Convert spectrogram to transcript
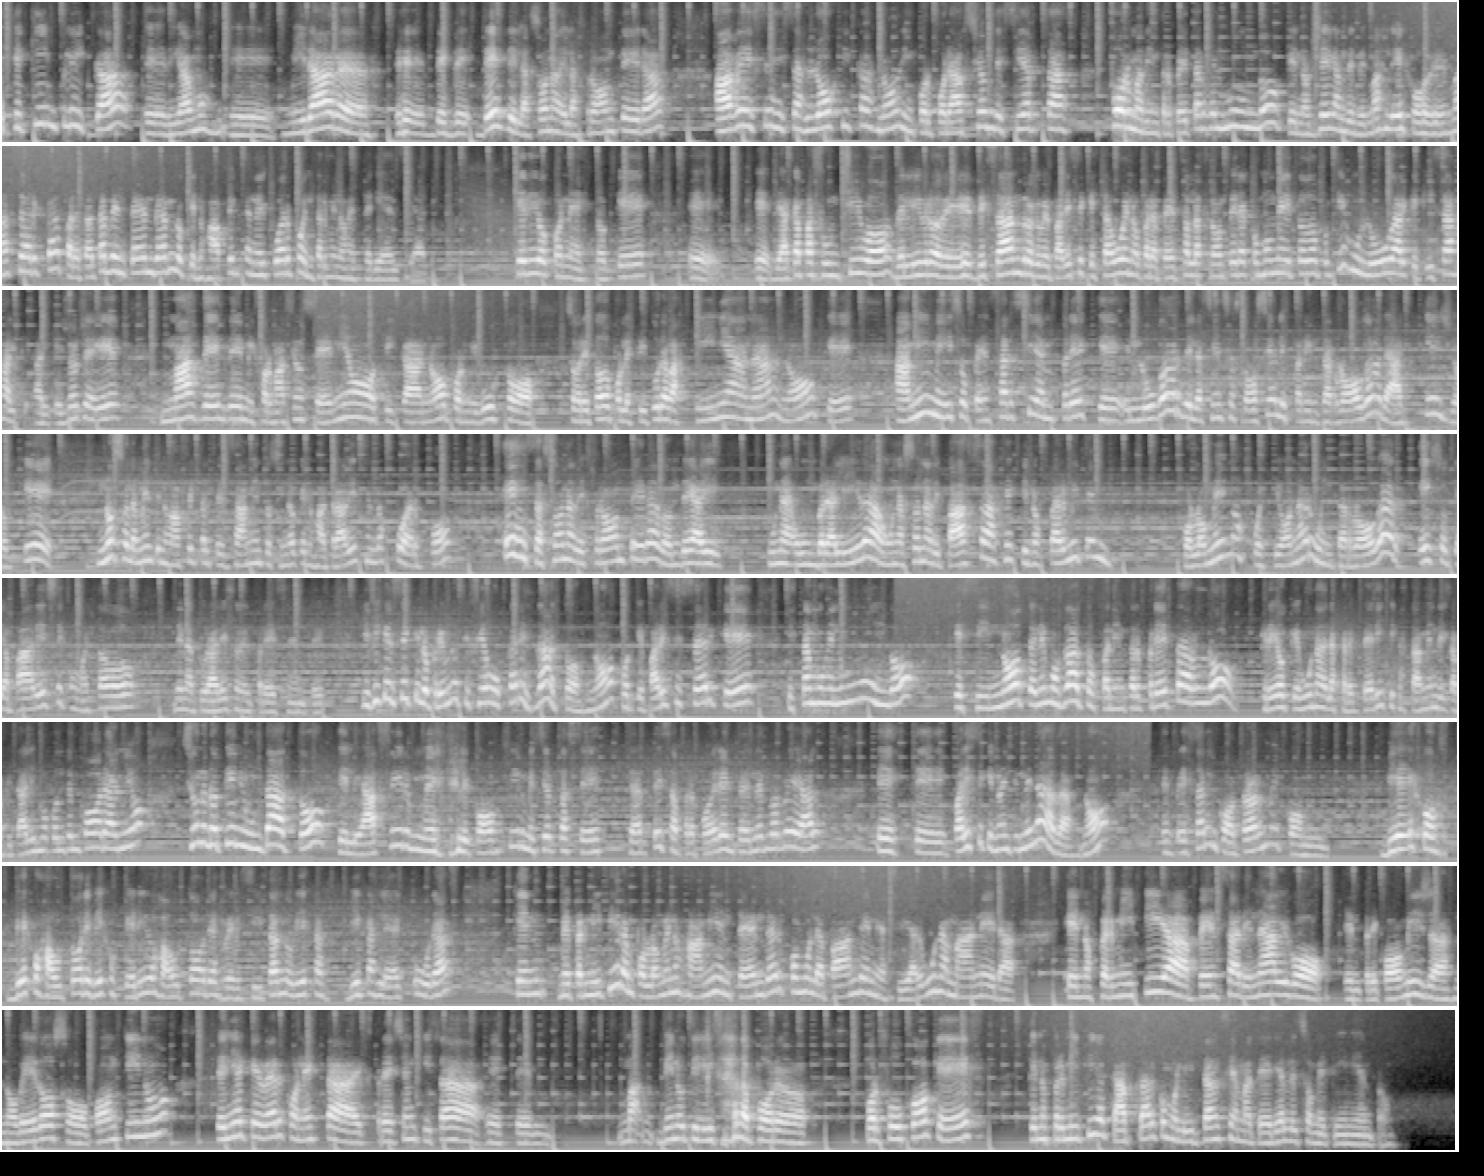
es que aquí implica, eh, digamos, eh, mirar desde, desde la zona de la frontera a veces esas lógicas ¿no? de incorporación de ciertas formas de interpretar del mundo que nos llegan desde más lejos desde más cerca para tratar de entender lo que nos afecta en el cuerpo en términos experienciales. ¿Qué digo con esto? Que eh, de acá pasó un chivo del libro de, Sandro que me parece que está bueno para pensar la frontera como método, porque es un lugar que quizás al, al, que yo llegué más desde mi formación semiótica, ¿no? por mi gusto, sobre todo por la escritura bastiniana, ¿no? que a mí me hizo pensar siempre que el lugar de las ciencias sociales para interrogar a aquello que no solamente nos afecta el pensamiento, sino que nos atraviesa en los cuerpos, es esa zona de frontera donde hay una umbralidad, una zona de pasajes que nos permiten por lo menos cuestionar o interrogar eso que aparece como estado de naturaleza en el presente. Y fíjense que lo primero que fui a buscar es datos, ¿no? Porque parece ser que estamos en un mundo que si no tenemos datos para interpretarlo, creo que es una de las características también del capitalismo contemporáneo, si uno no tiene un dato que le afirme, que le confirme cierta certeza para poder entender lo real, este, parece que no entiende nada, ¿no? Empezar a encontrarme con viejos, viejos autores, viejos queridos autores, revisitando viejas, viejas lecturas, que me permitieran por lo menos a mí entender cómo la pandemia, si de alguna manera eh, nos permitía pensar en algo, entre comillas, novedoso o continuo, tenía que ver con esta expresión quizá este, bien utilizada por por Foucault, que es que nos permitía captar como la instancia material del sometimiento.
